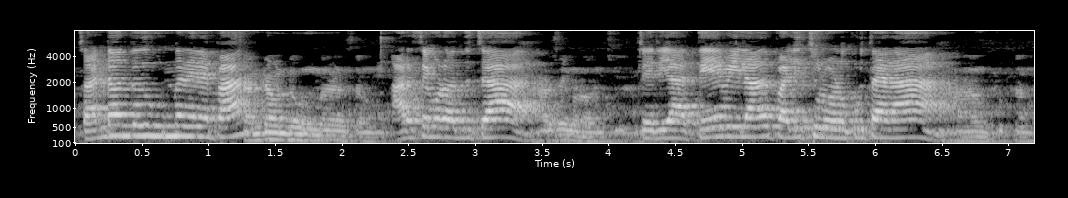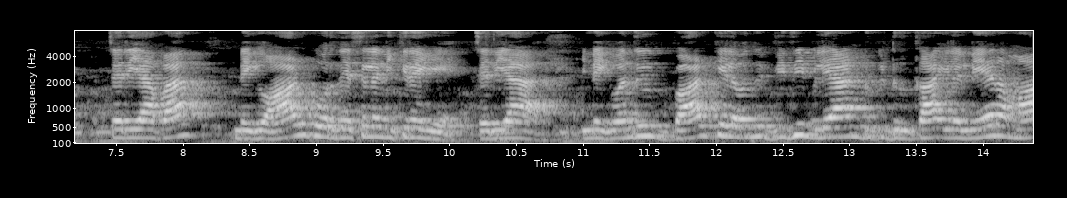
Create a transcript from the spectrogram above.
சண்டை வந்தது உண்மை நினைப்பா சண்டை வந்து உண்மைதான் சார். அரசன் கூட வந்துச்சா? சரியா? தேவையில்லாத பழிச்சொல் உனக்கு கொடுத்தானா? சரியாப்பா. இன்னைக்கு ஆளுக்கு ஒரு திசையில் நிற்கிறீங்க சரியா? இன்னைக்கு வந்து வாழ்க்கையில் வந்து விதி விளையாண்டுக்கிட்டு இருக்கா? இல்லை நேரமா?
